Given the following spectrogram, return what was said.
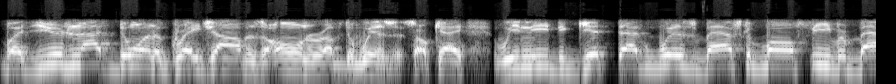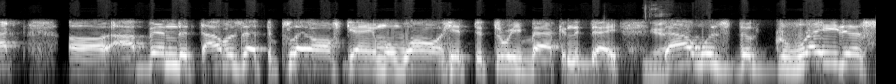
but you're not doing a great job as the owner of the Wizards, okay? We need to get that Wiz basketball fever back. Uh, I've been to, I was at the playoff game when Wall hit the three back in the day. That was the greatest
